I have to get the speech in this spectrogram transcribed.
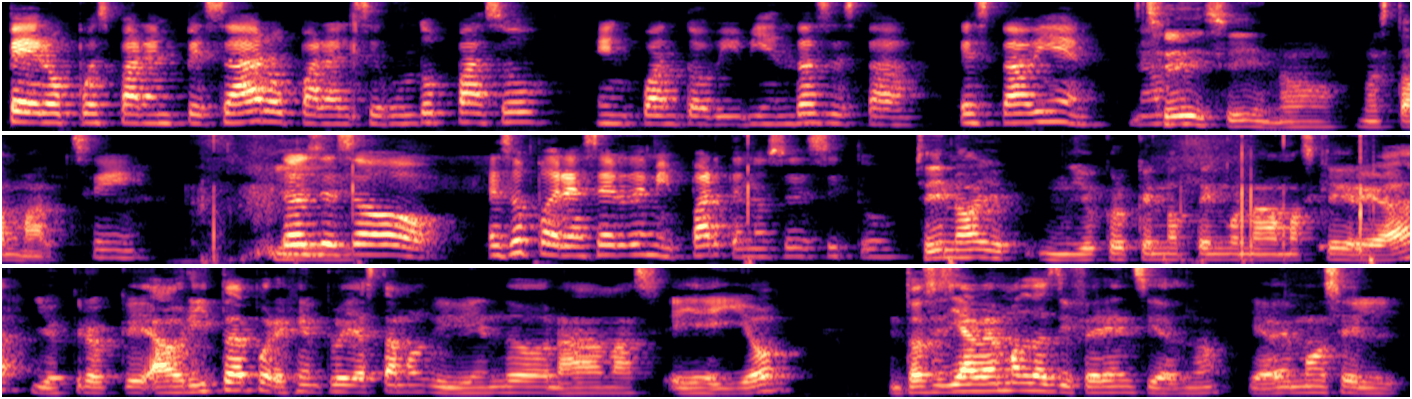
pero pues para empezar o para el segundo paso en cuanto a viviendas está, está bien, ¿no? Sí, sí, no, no está mal. Sí. Y- Entonces eso, eso podría ser de mi parte, no sé si tú. Sí, no, yo, yo creo que no tengo nada más que agregar. Yo creo que ahorita, por ejemplo, ya estamos viviendo nada más ella y yo. Entonces ya vemos las diferencias, ¿no? Ya vemos el,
